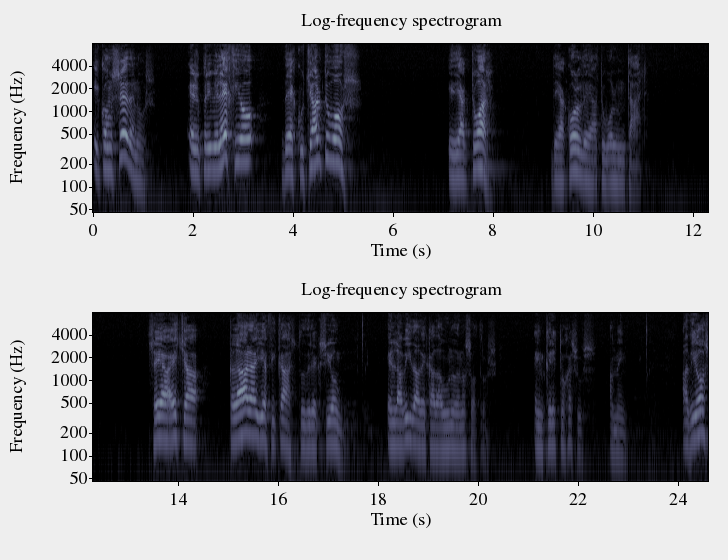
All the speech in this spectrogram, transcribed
y concédenos el privilegio de escuchar tu voz y de actuar de acorde a tu voluntad. Sea hecha clara y eficaz tu dirección en la vida de cada uno de nosotros. En Cristo Jesús. Amén. A Dios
